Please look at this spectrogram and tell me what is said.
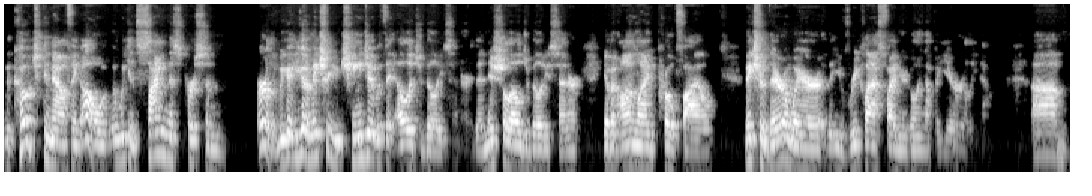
The coach can now think, oh, we can sign this person early. We got you got to make sure you change it with the eligibility center, the initial eligibility center. You have an online profile. Make sure they're aware that you've reclassified and you're going up a year early now. Um,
